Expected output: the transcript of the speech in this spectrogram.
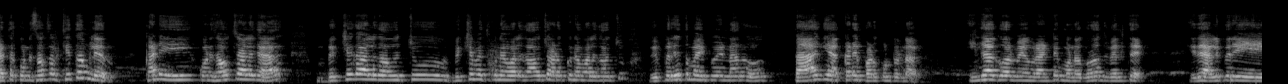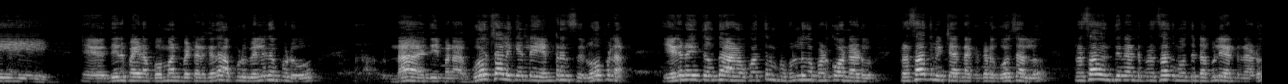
గత కొన్ని సంవత్సరాల క్రితం లేరు. కానీ కొన్ని సంవత్సరాలుగా భిక్షగాలు కావచ్చు భిక్షమెత్తుకునే వాళ్ళు కావచ్చు అడుక్కునే వాళ్ళు కావచ్చు విపరీతం అయిపోయినారు తాగి అక్కడే పడుకుంటున్నారు. ఇంకా గౌరవం అంటే మొన్న రోజు వెళ్తే ఇదే అలిపిరి దీనిపైన బొమ్మను పెట్టాను కదా అప్పుడు వెళ్ళినప్పుడు నా ఇది మన గోశాలకి వెళ్ళే ఎంట్రన్స్ లోపల ఎక్కడైతే ఉందో ఆ కొత్త ఫుల్గా పడుకో అన్నాడు. ప్రసాదం ఇచ్చారు నాకు అక్కడ గోశాల్లో. ప్రసాదం తినంటే ప్రసాదం వద్దు డబ్బులు అంటున్నాడు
